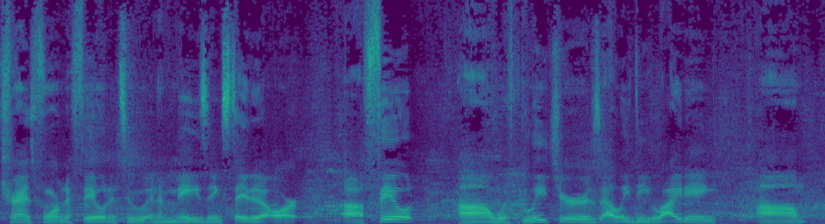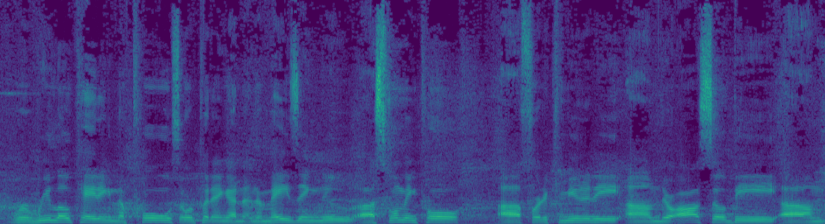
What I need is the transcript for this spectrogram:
transform the field into an amazing state-of-the-art uh, field uh, with bleachers, LED lighting. Um, we're relocating the pool, so we're putting an, an amazing new uh, swimming pool uh, for the community. Um, there'll also be, um,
